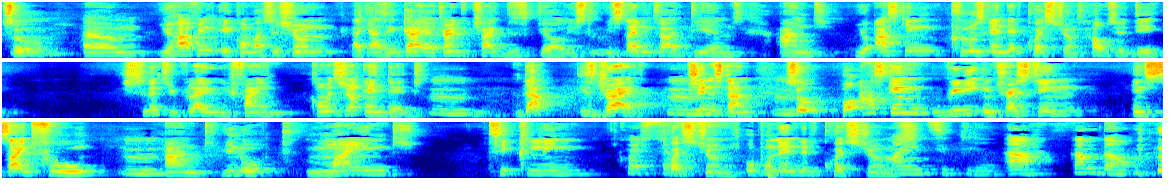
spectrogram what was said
So Mm. um you're having a conversation like as a guy you're trying to track this girl you, you slide into her dms and you're asking close-ended questions. How's your day? She's going to reply with fine. Conversation ended. That is dry. Do you understand? So but asking really interesting insightful and you know mind tickling Questions. questions open-ended questions Mind tickling. Ah, calm down.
